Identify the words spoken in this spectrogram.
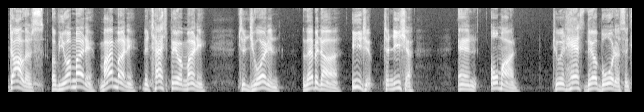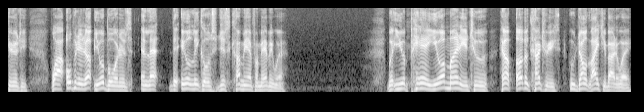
dollars of your money, my money, the taxpayer money, to Jordan, Lebanon, Egypt, Tunisia, and Oman to enhance their border security while opening up your borders and let the illegals just come in from everywhere but you're paying your money to help other countries who don't like you, by the way,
